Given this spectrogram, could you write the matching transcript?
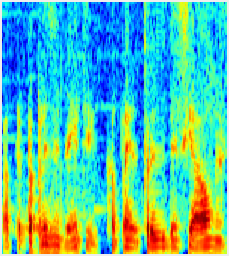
até para presidente, campanha presidencial, né?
